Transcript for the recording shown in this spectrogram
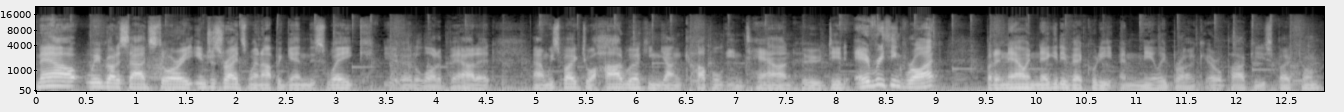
Now, we've got a sad story. Interest rates went up again this week. You heard a lot about it. Um, we spoke to a hardworking young couple in town who did everything right, but are now in negative equity and nearly broke. Errol Parker, you spoke to him.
